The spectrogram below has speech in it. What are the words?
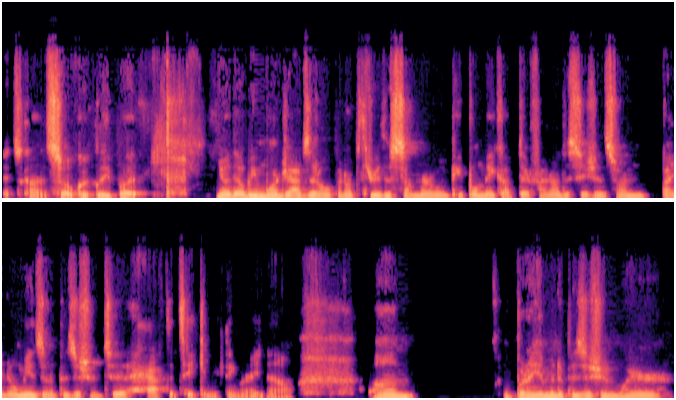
it's gone so quickly, but you know, there'll be more jobs that open up through the summer when people make up their final decisions. So I'm by no means in a position to have to take anything right now. Um, but I am in a position where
